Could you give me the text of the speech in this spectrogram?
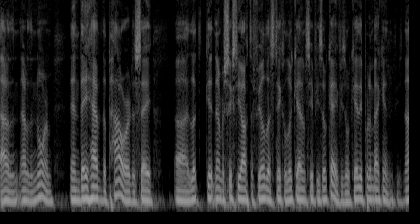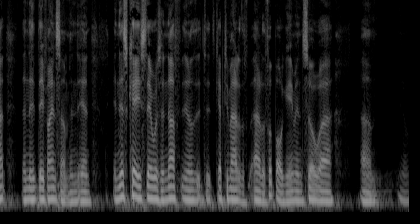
out of the out of the norm, then they have the power to say uh, let's get number 60 off the field. Let's take a look at him, see if he's okay. If he's okay, they put him back in. If he's not, then they, they find something. And, and in this case, there was enough, you know, that, that kept him out of the out of the football game. And so, uh, um, you know,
